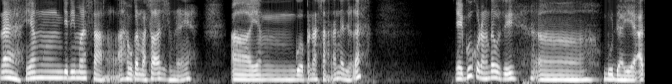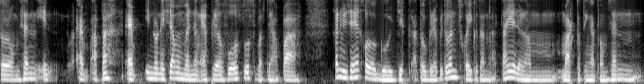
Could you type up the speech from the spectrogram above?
Nah yang jadi masalah bukan masalah sih sebenarnya. Uh, yang gue penasaran adalah ya gue kurang tahu sih uh, budaya atau misalnya in, ap, apa ap, Indonesia memandang April Fools tuh seperti apa kan misalnya kalau Gojek atau Grab itu kan suka ikutan latah ya dalam marketing atau misalnya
